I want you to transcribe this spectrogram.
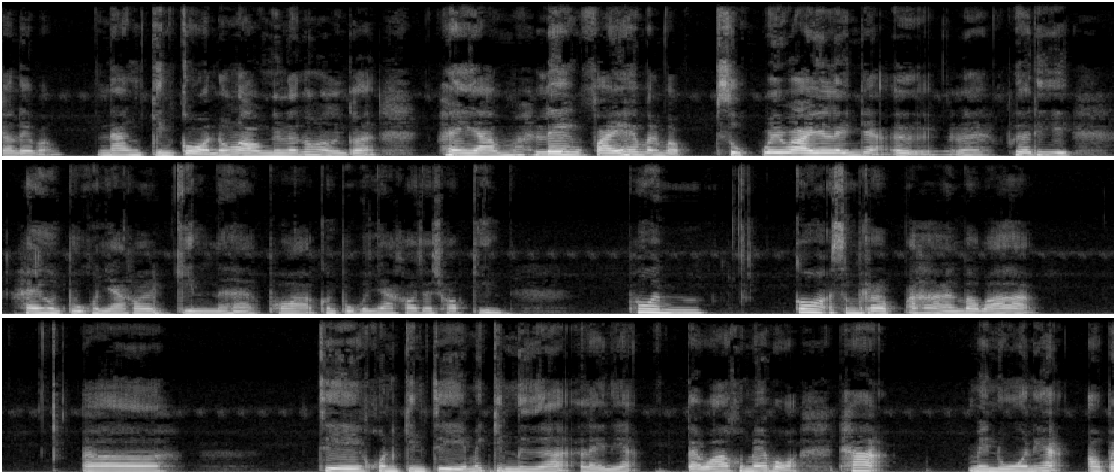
ก็เลยแบบนั่งกินก่อนต้องเราเงินแล้วต้องเราก็พยายามเร่งไฟให้มันแบบสุกไวๆอะไรเงี้ยเออเพื่อที่ให้คุณปู่คุณย่าเขากินนะคะเพราะว่าคุณปู่คุณย่าเขาจะชอบกิน เพราะมันก็สำหรับอาหารแบบว่าเออเจคนกินเจไม่กินเนื้ออะไรเนี้ยแต่ว่าคุณแม่บอกว่าถ้าเมนูเนี้ยเอาไป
